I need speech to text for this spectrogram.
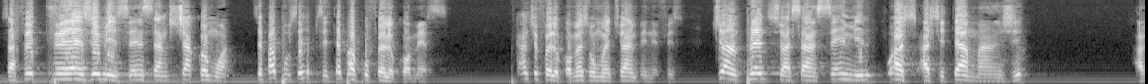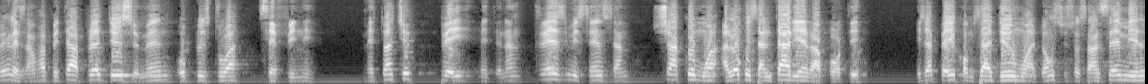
Ça fait 13 500 chaque mois. Pour, c'était pas pour faire le commerce. Quand tu fais le commerce, au moins tu as un bénéfice. Tu empruntes 65 000 pour acheter à manger avec les enfants. Peut-être après deux semaines, au plus trois, c'est fini. Mais toi, tu payes maintenant 13 500 chaque mois alors que ça ne t'a rien rapporté. Et j'ai payé comme ça deux mois. Donc sur 65 000,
